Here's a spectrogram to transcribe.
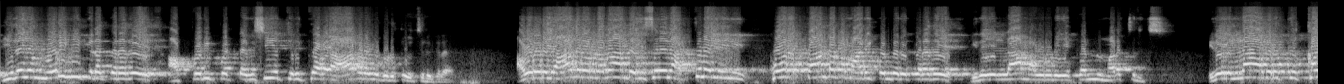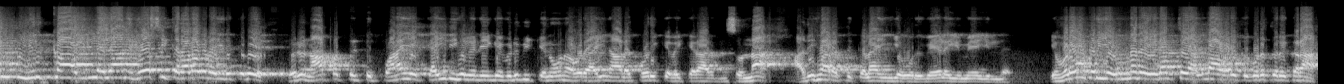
இதயம் நொறுங்கி கிடக்கிறது. அப்படிப்பட்ட விஷயத்திற்கு அவர் ஆதரவு கொடுத்து வச்சிருக்கிறார். அவருடைய ஆதரவுல தான் அந்த இசையில அத்தனை கோர தாண்டவம் ஆடிக்கொண்டிருக்கிறது. இதையெல்லாம் அவருடைய கண்ணு மறைச்சிருச்சு. இதையெல்லாம் அவருக்கு கல்வி இருக்கா இல்லையான்னு யோசிக்கிற அளவுல இருக்குது. வெறும் நாற்பத்தெட்டு பணைய கைதிகளை நீங்க விடுவிக்கணும்னு அவர் ஐநாள கோரிக்கை வைக்கிறாருன்னு சொன்னா அதிகாரத்துக்கெல்லாம் இங்க ஒரு வேலையுமே இல்லை. எவ்வளவு பெரிய உன்னத இடத்தை அல்லாஹ் அவருக்கு கொடுத்திருக்கிறான்.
